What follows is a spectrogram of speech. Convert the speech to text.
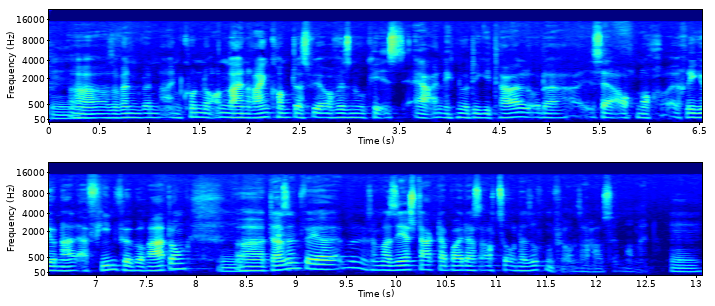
Mhm. Äh, also wenn, wenn ein Kunde online reinkommt, dass wir auch wissen, okay, ist er eigentlich nur digital oder ist er auch noch regional affin für Beratung? Mhm. Äh, da sind wir sag mal, sehr stark dabei, das auch zu untersuchen für unser Haus im Moment. Mhm.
